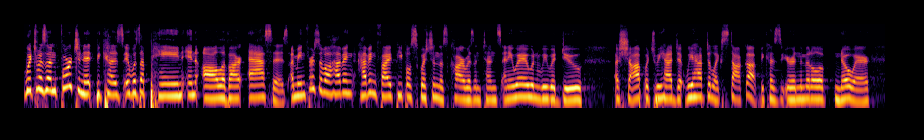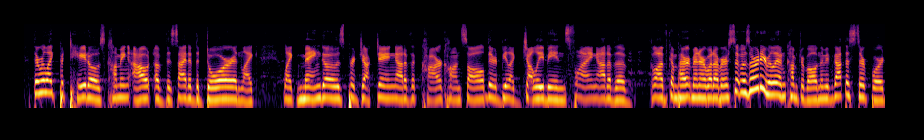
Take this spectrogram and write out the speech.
which was unfortunate because it was a pain in all of our asses. I mean, first of all, having having five people squished in this car was intense anyway. When we would do a shop, which we had to we have to like stock up because you're in the middle of nowhere. There were like potatoes coming out of the side of the door and like like mangoes projecting out of the car console. There'd be like jelly beans flying out of the glove compartment or whatever. So it was already really uncomfortable. And then we've got the surfboard,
